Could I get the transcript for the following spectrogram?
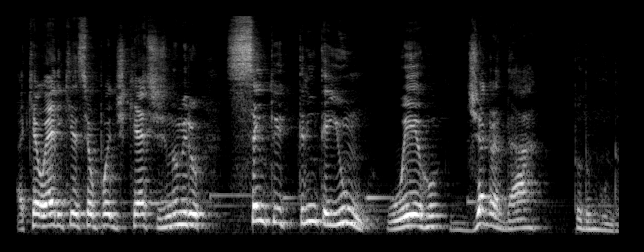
aqui é o Eric, esse é o podcast de número 131, o erro de agradar todo mundo.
